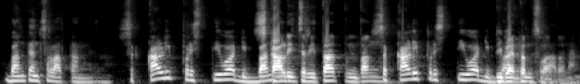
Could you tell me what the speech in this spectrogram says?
Banten Selatan. Sekali peristiwa di Banten Sekali cerita tentang sekali peristiwa di, Di Banten, Banten Selatan. Selatan.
